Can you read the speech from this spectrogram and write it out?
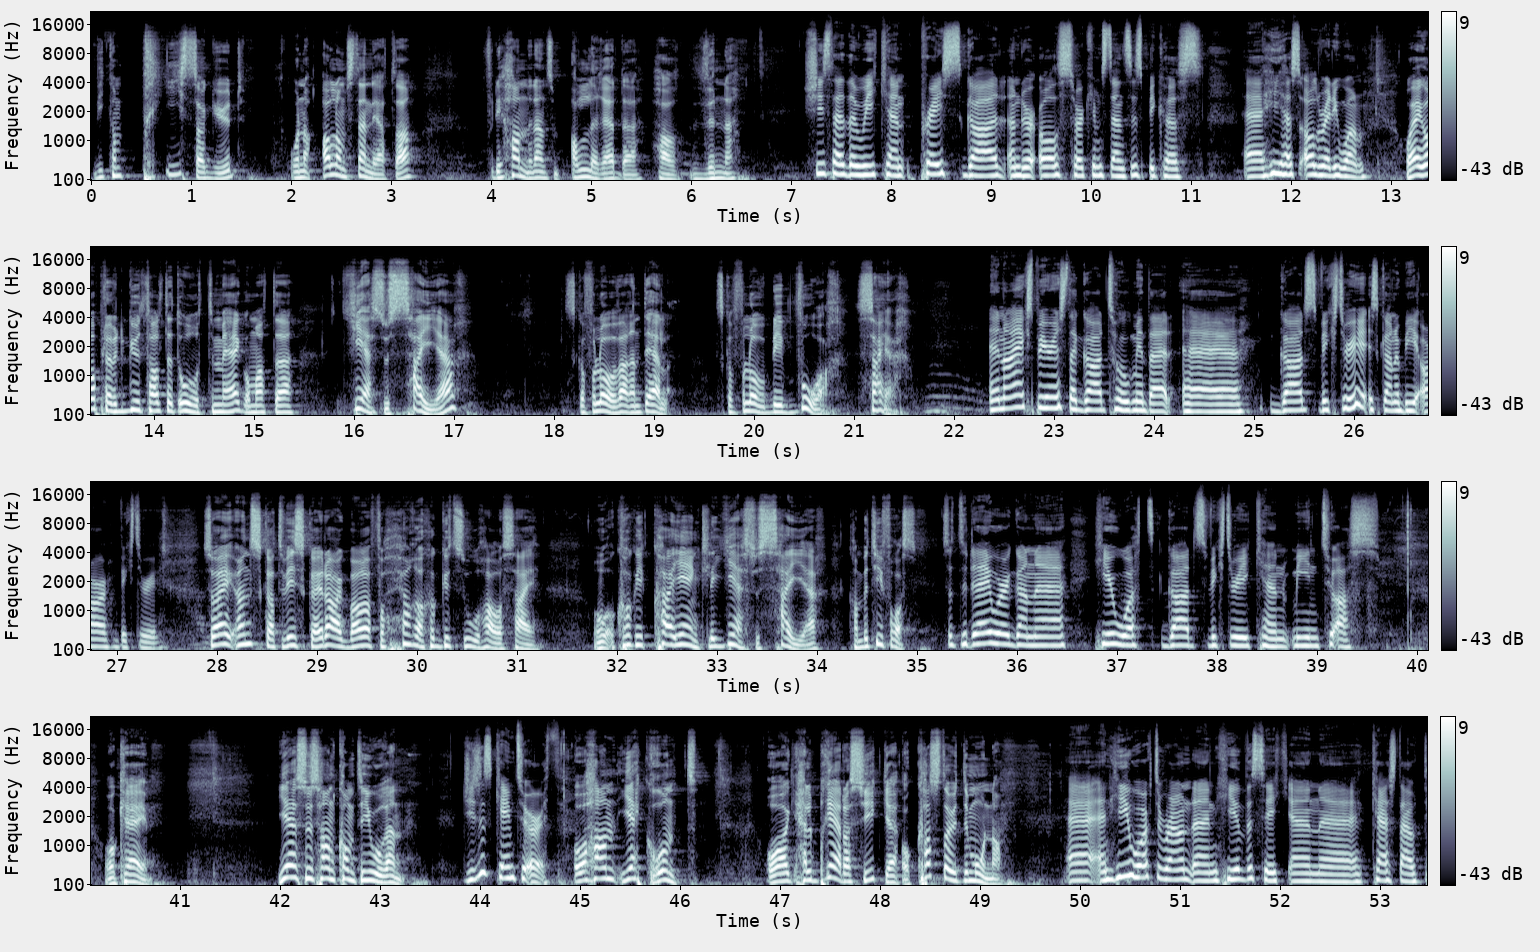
vi kan prise Gud under alle omstendigheter fordi han er den som allerede har vunnet. She said that we can praise God under all circumstances because uh, He has already won. Og jeg opplevde Gud talte et ord til meg om at eh, Jesus seier skal få lov å være en del skal få lov å bli vår seier. And I experienced that God told me that uh, God's victory is going to be our victory. Så jeg ønsker at vi skal i dag bare få høre hva Guds ord har å si. Og hva, hva egentlig Jesus seier kan bety for oss. So today we're going to hear what God's victory can mean to us. Ok. Jesus han kom til jorden, Jesus came to earth og han gikk rundt og helbreda syke og kasta ut demoner. and He and the sick and cast out.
